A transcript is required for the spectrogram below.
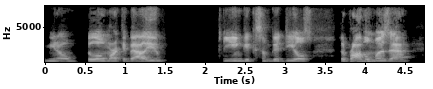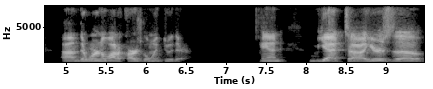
you know below market value you can get some good deals the problem was that um, there weren't a lot of cars going through there and yet uh, here's the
